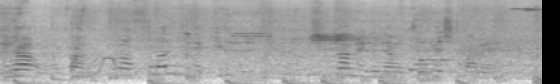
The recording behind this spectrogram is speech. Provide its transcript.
그냥 약간 술- 술안주 느낌? 식감이 그냥 조개 식감에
